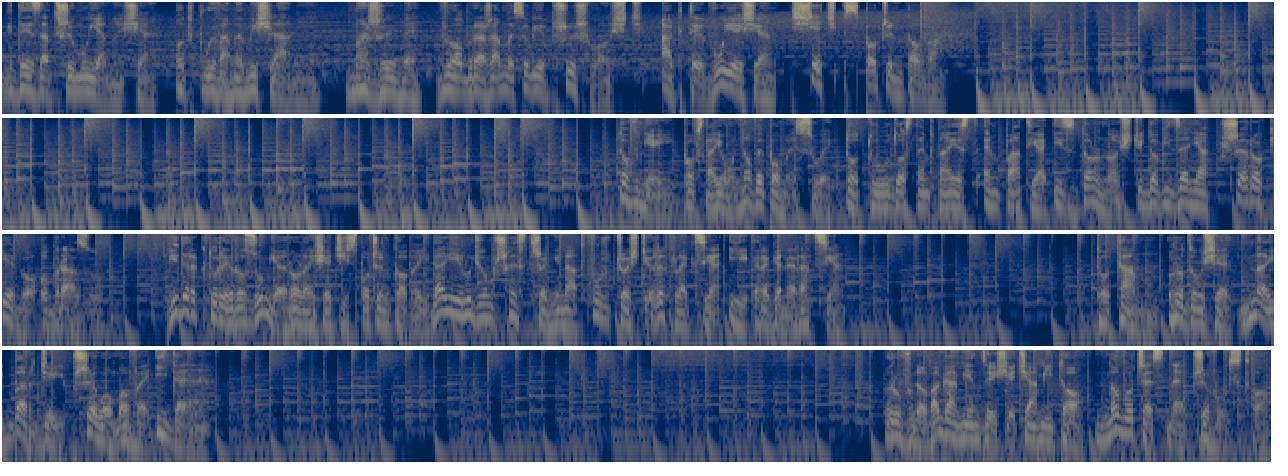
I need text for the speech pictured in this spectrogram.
Gdy zatrzymujemy się, odpływamy myślami, marzymy, wyobrażamy sobie przyszłość, aktywuje się sieć spoczynkowa. To w niej powstają nowe pomysły. To tu dostępna jest empatia i zdolność do widzenia szerokiego obrazu. Lider, który rozumie rolę sieci spoczynkowej, daje ludziom przestrzeń na twórczość, refleksję i regenerację. To tam rodzą się najbardziej przełomowe idee. Równowaga między sieciami to nowoczesne przywództwo.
